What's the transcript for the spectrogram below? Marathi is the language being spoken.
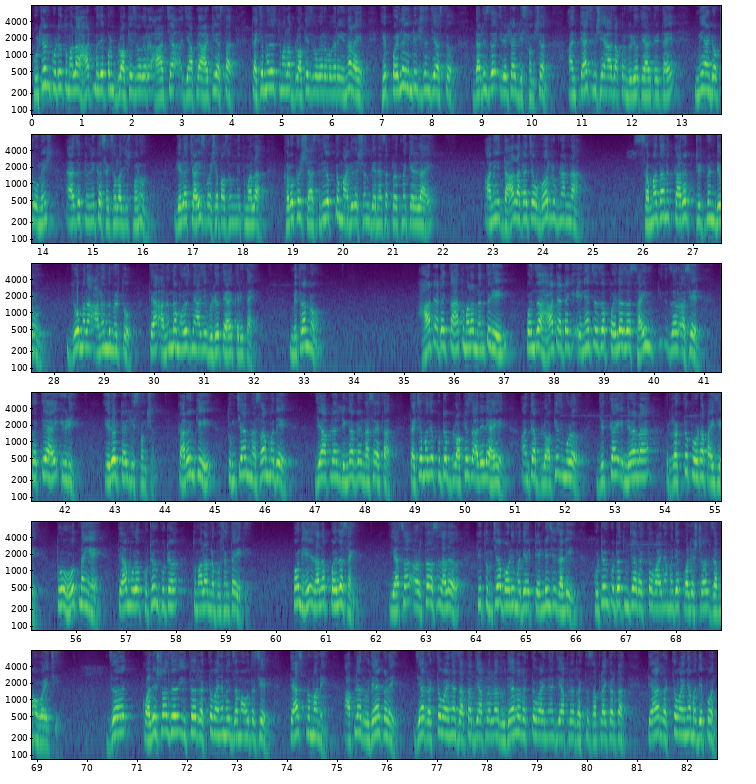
कुठे न कुठं तुम्हाला हार्टमध्ये पण ब्लॉकेज वगैरे हार्टच्या जे आपल्या आर्टरी असतात त्याच्यामध्येच तुम्हाला ब्लॉकेज वगैरे वगैरे येणार आहेत. हे पहिलं इंडिकेशन जे असतं that is the erectile dysfunction आणि त्याच विषयी आज आपण व्हिडिओ तयार करीत आहे. मी आहे doctor Umesh as a clinical sexologist म्हणून गेल्या चाळीस वर्षापासून मी तुम्हाला खरोखर शास्त्रीयोक्त मार्गदर्शन देण्याचा प्रयत्न केलेला आहे. आणि दहा लाखाच्या वर रुग्णांना समाधानकारक ट्रीटमेंट देऊन जो मला आनंद मिळतो त्या आनंदामुळेच मी आज हे व्हिडिओ तयार करीत आहे. मित्रांनो हार्ट अटॅक तर हा तुम्हाला नंतर येईल पण जर हार्ट अटॅक येण्याचं जर पहिलं जर साईन जर असेल तर ते आहे ईडी इरेक्टाईल डिस्फंक्शन कारण की तुमच्या नसामध्ये जे आपल्या लिंगाकडे नसा येतात त्याच्यामध्ये कुठं ब्लॉकेज आलेले आहेत आणि त्या ब्लॉकेजमुळं जितका इंद्रियाला रक्तपुरवठा पाहिजे तो होत नाही आहे त्यामुळं कुठं कुठं तुम्हाला नपुसंगता येते. पण हे झालं पहिलं साईन याचा अर्थ असं झालं की तुमच्या बॉडीमध्ये टेंडन्सी झाली कुठे न कुठं तुमच्या रक्तवाहिन्यामध्ये कोलेस्ट्रॉल जमा व्हायची. जर कोलेस्ट्रॉल जर इतर रक्तवाहिन्यामध्ये जमा होत असेल त्याचप्रमाणे आपल्या हृदयाकडे ज्या रक्तवाहिन्या जातात जे आपल्याला हृदयाला रक्तवाहिन्या जे आपल्याला रक्त सप्लाय करतात त्या रक्तवाहिन्यामध्ये पण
